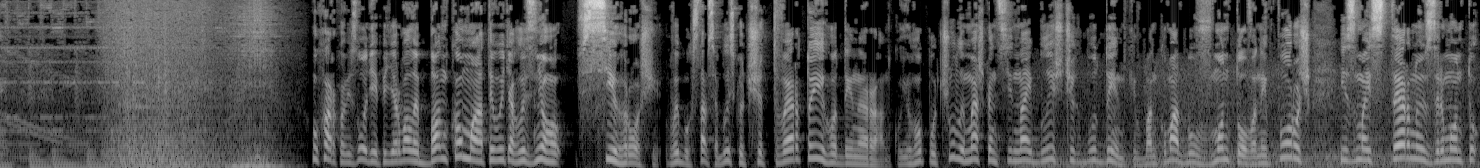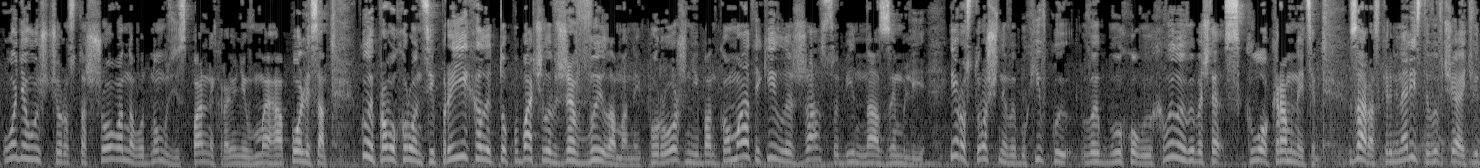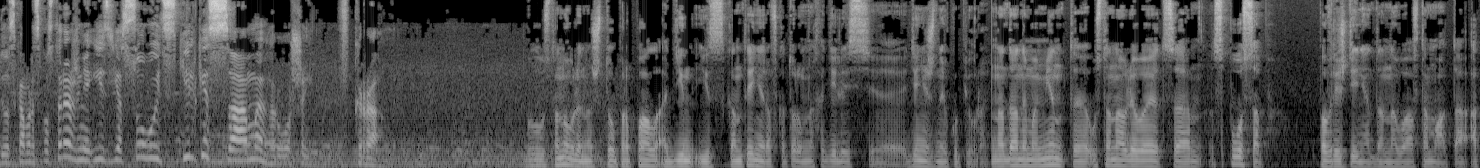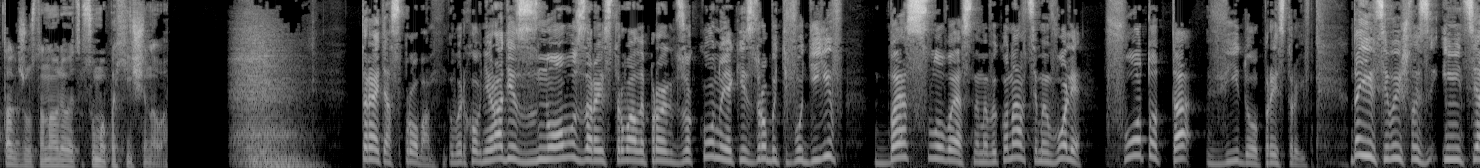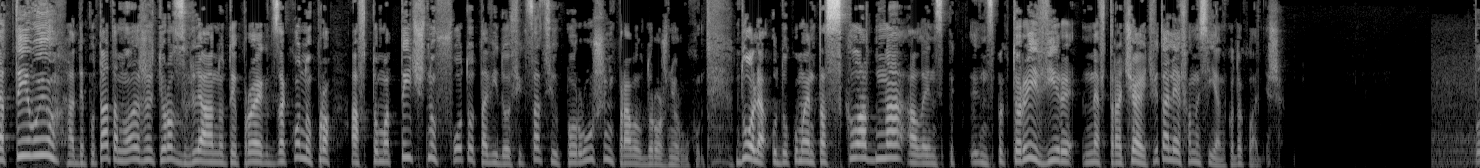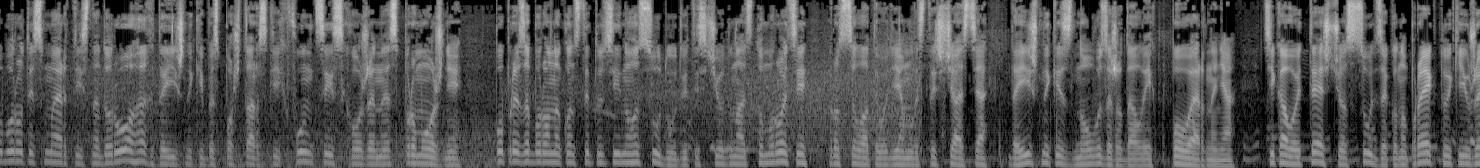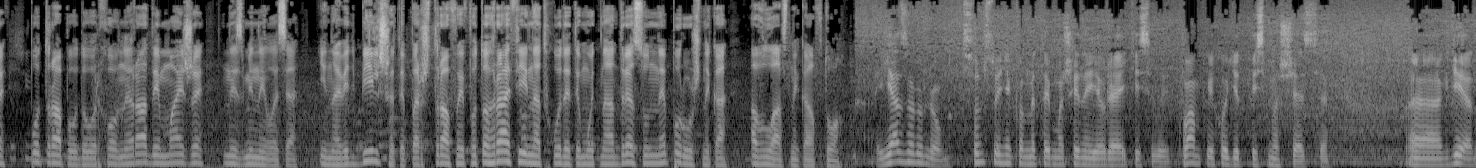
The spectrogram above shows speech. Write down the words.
У Харкові злодії підірвали банкомат і витягли з нього всі гроші. Вибух стався близько четвертої години ранку. Його почули мешканці найближчих будинків. Банкомат був вмонтований поруч із майстерною з ремонту одягу, що розташована в одному зі спальних районів мегаполіса. Коли правоохоронці приїхали, то побачили вже виламаний порожній банкомат, який лежав собі на землі, і розтрощене вибухівкою вибуховою хвилею. Вибачте, скло крамниці. Зараз криміналісти вивчають відео з камер спостереження і з'ясовують, скільки саме грошей вкрали. Было установлено, что пропал один из контейнеров, в котором находились э, денежные купюры. На данный момент э, устанавливается способ повреждения данного автомата, а также устанавливается сумма похищенного. Третя спроба у Верховній Раді знову зареєстрували проект закону, який зробить водіїв безсловесними виконавцями волі фото та відеопристроїв. Даївці вийшли з ініціативою, а депутатам належить розглянути проект закону про автоматичну фото та відеофіксацію порушень правил дорожнього руху. Доля у документа складна, але інспектори віри не втрачають. Віталій Фанасієнко докладніше. Побороти смертність на дорогах даїшники без поштарських функцій, схоже, неспроможні. Попри заборону Конституційного суду у 2011 році розсилати водіям листи щастя, даїшники знову зажадали їх повернення. Цікаво й те, що суть законопроекту, який вже потрапив до Верховної Ради, майже не змінилася. І навіть більше тепер штрафи і фотографії надходитимуть на адресу не порушника, а власника авто. Я за рулем. Собственником этой машины являетесь вы. К вам приходит письмо счастья. Э, Где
